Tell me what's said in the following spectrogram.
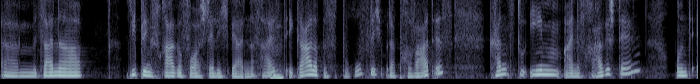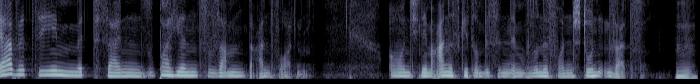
ähm, mit seiner Lieblingsfrage vorstellig werden. Das heißt, mhm. egal ob es beruflich oder privat ist, kannst du ihm eine Frage stellen und er wird sie mit seinen Superhirn zusammen beantworten. Und ich nehme an, es geht so ein bisschen im Sinne von Stundensatz. Mhm.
